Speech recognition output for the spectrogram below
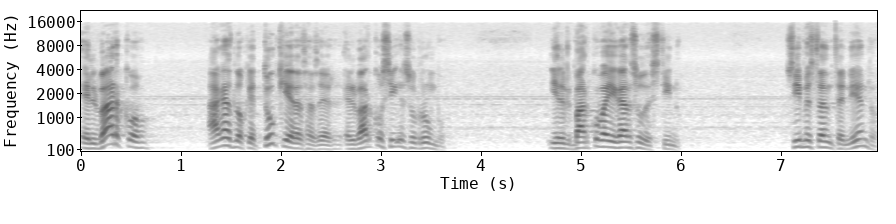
el barco, hagas lo que tú quieras hacer, el barco sigue su rumbo y el barco va a llegar a su destino. ¿Sí me están entendiendo?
